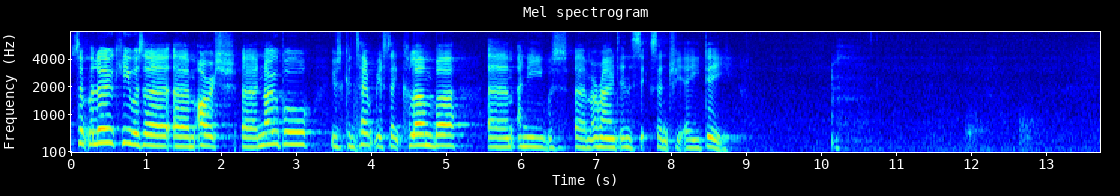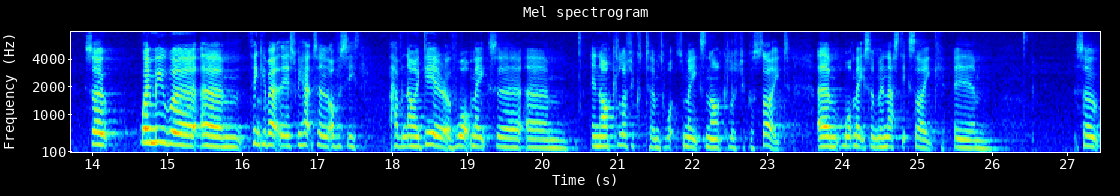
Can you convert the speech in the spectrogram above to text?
St. Moluag, he was an um, Irish uh, noble, he was a contemporary of St. Columba, um, and he was um, around in the 6th century AD. So when we were um, thinking about this, we had to obviously have an idea of what makes a, um, in archaeological terms, what makes an archaeological site, um, what makes a monastic site. Um, so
